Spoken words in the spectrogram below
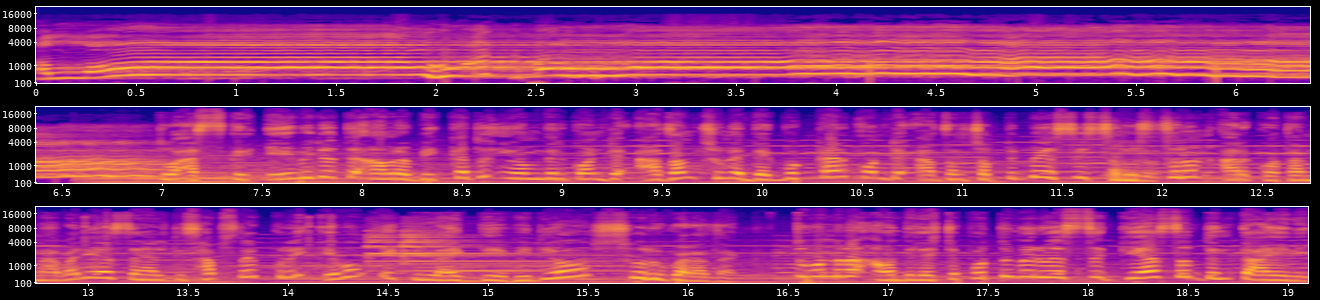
আল্লাহ তো আজকের এই ভিডিওতে আমরা বিখ্যাত ইমামদের কণ্ঠে আজান শুনে দেখব কার কণ্ঠে আজান সবচেয়ে বেশি চলুন আর কথা না বাড়িয়ে চ্যানেলটি সাবস্ক্রাইব করে এবং একটি লাইক দিয়ে ভিডিও শুরু করা যাক। তো বন্ধুরা আমাদের লিস্টে প্রথমে রয়েছে গিয়াসউদ্দিন তাহিরি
